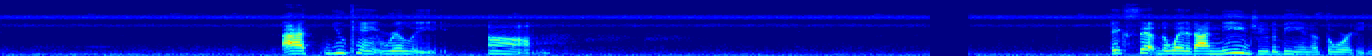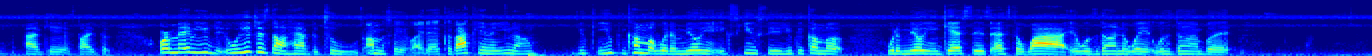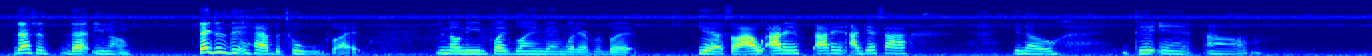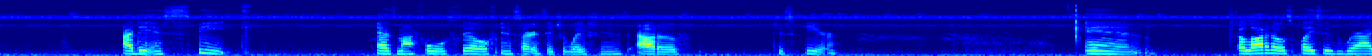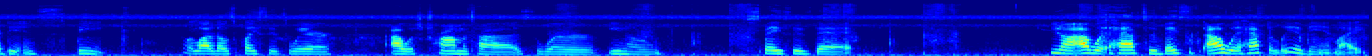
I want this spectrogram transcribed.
I you can't really um, accept the way that I need you to be in authority. I guess like the, or maybe you well you just don't have the tools. I'm gonna say it like that because I can you know you can you can come up with a million excuses. You can come up with a million guesses as to why it was done the way it was done, but that's just that you know they just didn't have the tools. Like there's no need to play the blame game, whatever. But yeah, so I I didn't I didn't I guess I you know didn't um I didn't speak as my full self in certain situations out of just fear. And a lot of those places where I didn't speak, a lot of those places where I was traumatized were, you know, spaces that you know, I would have to basically I would have to live in like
